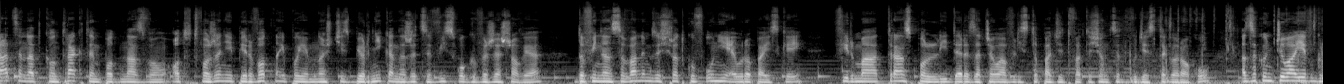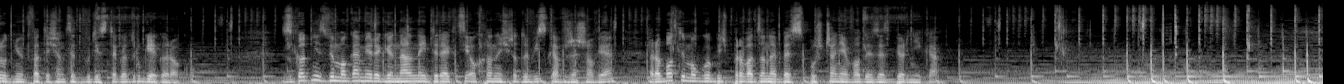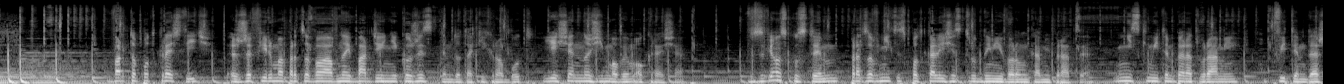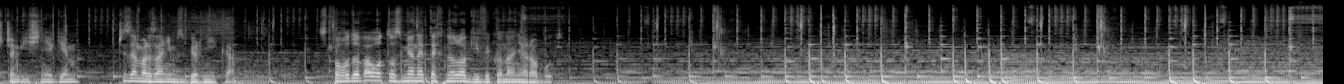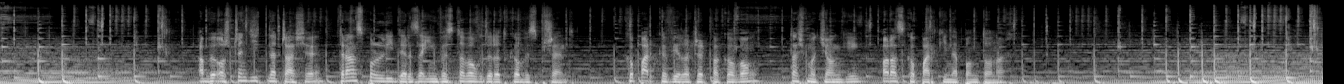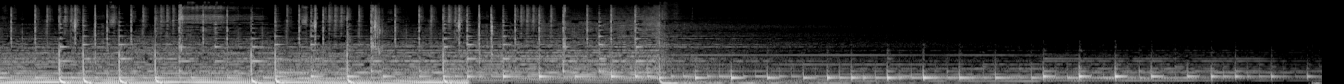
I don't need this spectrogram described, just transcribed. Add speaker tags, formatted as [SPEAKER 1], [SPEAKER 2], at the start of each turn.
[SPEAKER 1] Prace nad kontraktem pod nazwą Odtworzenie pierwotnej pojemności zbiornika na rzece Wisłok w Rzeszowie, dofinansowanym ze środków Unii Europejskiej, firma Transpol Leader zaczęła w listopadzie 2020 roku, a zakończyła je w grudniu 2022 roku. Zgodnie z wymogami Regionalnej Dyrekcji Ochrony Środowiska w Rzeszowie, roboty mogły być prowadzone bez spuszczania wody ze zbiornika. Warto podkreślić, że firma pracowała w najbardziej niekorzystnym do takich robót jesienno-zimowym okresie. W związku z tym pracownicy spotkali się z trudnymi warunkami pracy, niskimi temperaturami, obfitym deszczem i śniegiem, czy zamarzaniem zbiornika. Spowodowało to zmianę technologii wykonania robót. Aby oszczędzić na czasie, Transpol Leader zainwestował w dodatkowy sprzęt. Koparkę wieloczerpakową, taśmociągi oraz koparki na pontonach.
